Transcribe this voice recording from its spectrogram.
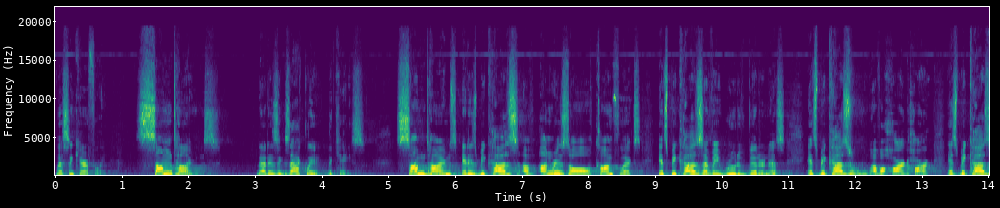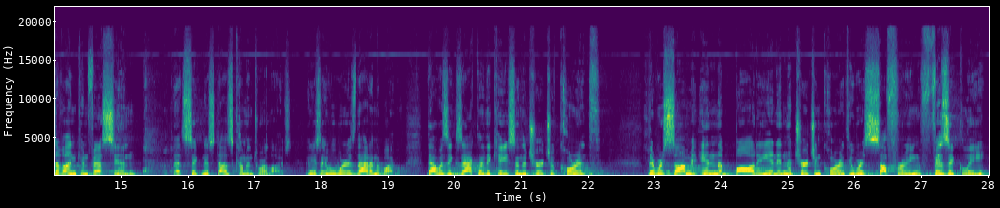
listen carefully, sometimes that is exactly the case. Sometimes it is because of unresolved conflicts, it's because of a root of bitterness, it's because of a hard heart, it's because of unconfessed sin that sickness does come into our lives. And you say, well, where is that in the Bible? That was exactly the case in the church of Corinth. There were some in the body and in the church in Corinth who were suffering physically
